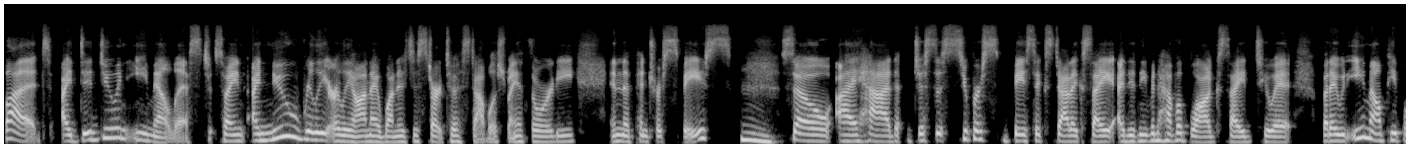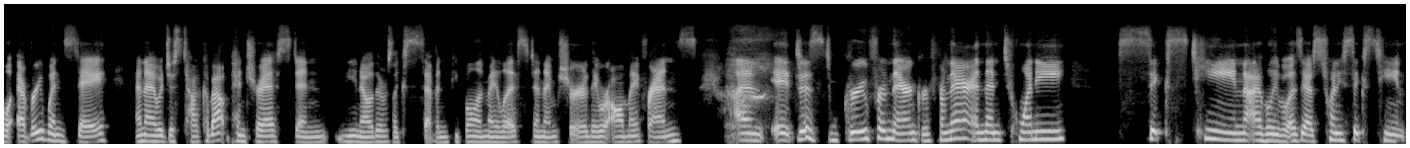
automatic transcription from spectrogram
but I did do an email list. So I, I knew really early on I wanted to start to establish my authority in the Pinterest space. Mm. So I had just a super basic static site. I didn't even have a blog side to it, but I would email people every Wednesday and I would just talk about Pinterest. And, you know, there was like seven people on my list, and I'm sure they were all my friends. And it just grew from there and grew from there. And then 20, 16, I believe it was, yeah, it was 2016.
